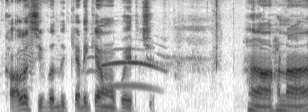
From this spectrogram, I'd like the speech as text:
ஸ்காலர்ஷிப் வந்து கிடைக்காம போயிடுச்சு ஆனால்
